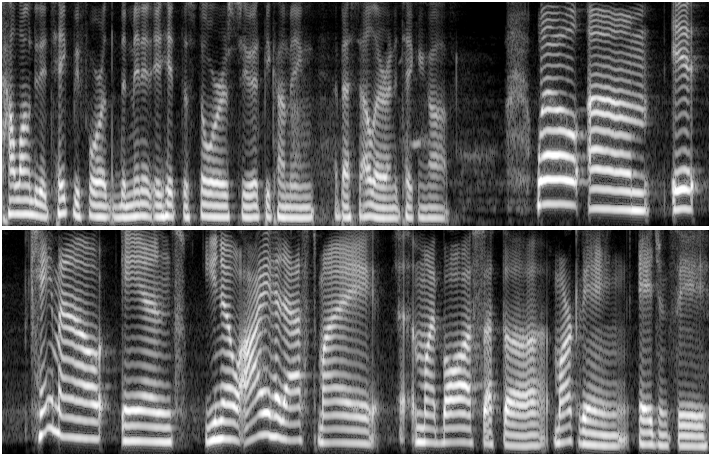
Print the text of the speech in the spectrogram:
how long did it take before the minute it hit the stores to it becoming a bestseller and it taking off? Well, um, it came out, and you know, I had asked my my boss at the marketing agency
